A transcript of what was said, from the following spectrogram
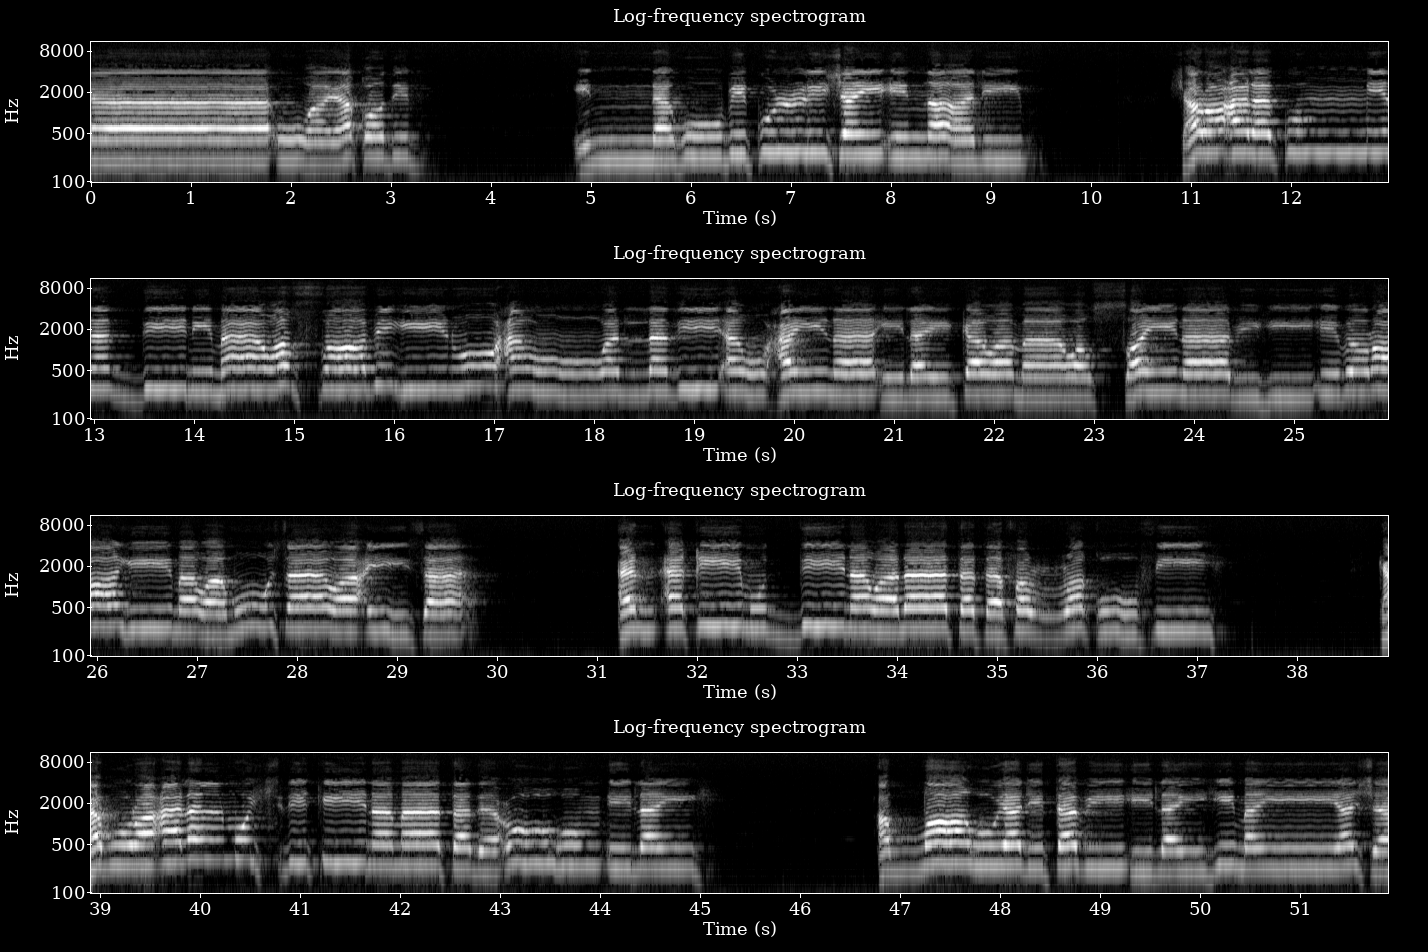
ويقدر. إنه بكل شيء عليم. شرع لكم من الدين ما وصى به نوحا والذي أوحينا إليك وما وصينا به إبراهيم وموسى وعيسى أن أقيموا الدين ولا تتفرقوا فيه كبر على المشركين ما تدعوهم إليه. الله يجتبي إليه من يشاء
